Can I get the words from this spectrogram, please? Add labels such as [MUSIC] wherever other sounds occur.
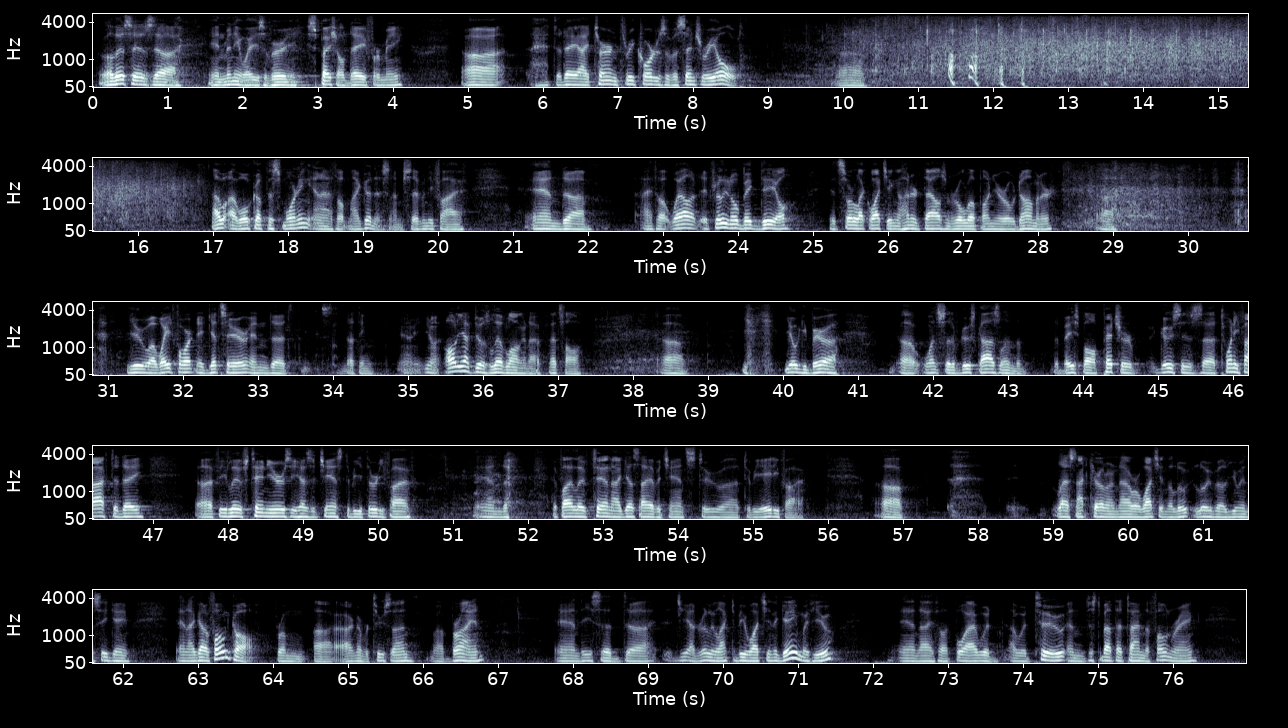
Well, this is, uh, in many ways, a very special day for me. Uh, today I turned three quarters of a century old. Uh, I, I, woke up this morning and I thought, my goodness, I'm 75. And uh, I thought, well, it's really no big deal. It's sort of like watching 100,000 roll up on your odometer. Uh, [LAUGHS] you uh, wait for it and it gets here and uh, it's nothing. You know, all you have to do is live long enough. That's all. Uh, [LAUGHS] Yogi Berra uh, once said of Goose Goslin, the the baseball pitcher. Goose is uh, 25 today. Uh, if he lives 10 years, he has a chance to be 35. And uh, if I live 10, I guess I have a chance to uh, to be 85. Uh, last night, Carolyn and I were watching the Louisville UNC game, and I got a phone call from uh, our number two son, uh, Brian, and he said, uh, "Gee, I'd really like to be watching the game with you." And I thought, boy, I would, I would too. And just about that time, the phone rang,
